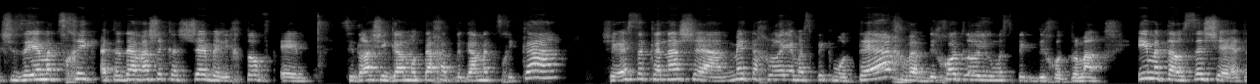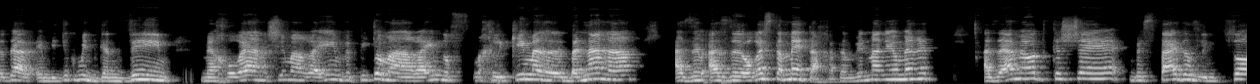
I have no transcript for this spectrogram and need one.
שזה יהיה מצחיק, אתה יודע, מה שקשה בלכתוב אה, סדרה שהיא גם מותחת וגם מצחיקה, שיש סכנה שהמתח לא יהיה מספיק מותח והבדיחות לא יהיו מספיק בדיחות. כלומר, אם אתה עושה שאתה יודע, הם בדיוק מתגנבים מאחורי האנשים הרעים ופתאום הרעים מחליקים על בננה, אז, אז זה הורס את המתח, אתה מבין מה אני אומרת? אז היה מאוד קשה בספיידרס למצוא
